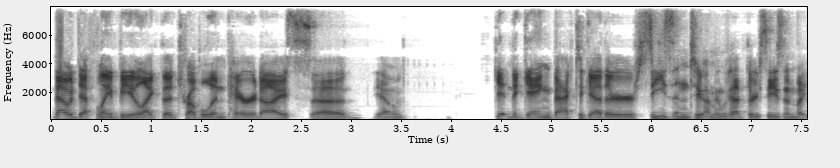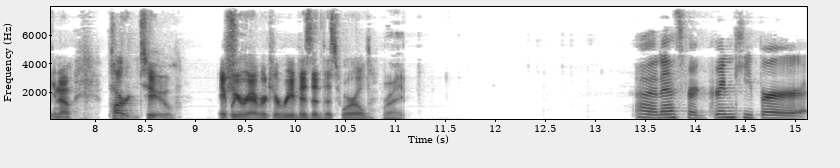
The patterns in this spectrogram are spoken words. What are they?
that would definitely be like the trouble in paradise. Uh, you know, getting the gang back together. Season two. I mean, we've had three seasons, but you know, part two. If sure. we were ever to revisit this world, right. Uh, and as for Grinkeeper,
